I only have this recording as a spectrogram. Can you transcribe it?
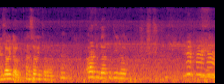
এই ছবি তোল। হ্যাঁ ছবি তোলো। আর একটু দাও একটু দিল। হ্যাঁ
